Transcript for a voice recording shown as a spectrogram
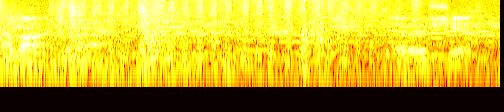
Come on. Oh shit.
